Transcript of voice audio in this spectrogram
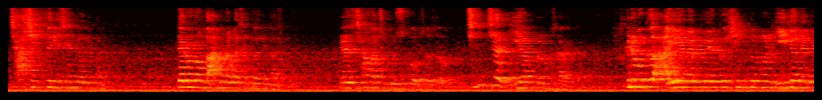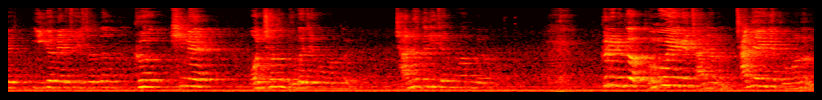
자식들이 생각이 나. 때로는 마누라가 생각이 나고. 그래서 참아 죽을 수가 없어서 진짜 이악 물고 살았다. 그러면 그 IMF의 그 힘듦을 이겨내, 이겨낼 수 있었던 그 힘의 원천은 누가 제공한 거예요? 자녀들이 제공한 거예요. 그러니까 부모에게 자녀는, 자녀에게 부모는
